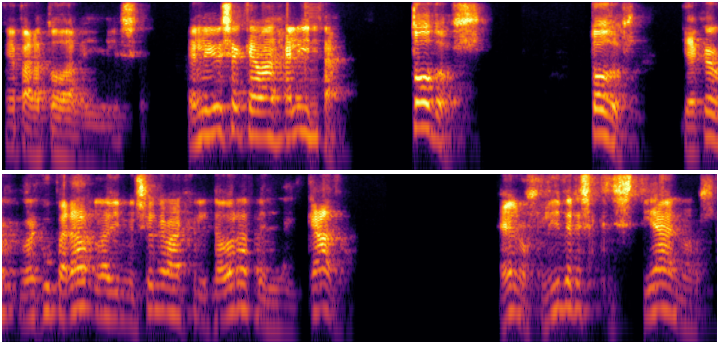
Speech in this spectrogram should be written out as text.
eh, para toda la iglesia. Es la iglesia que evangeliza, todos, todos. Y hay que recuperar la dimensión evangelizadora del laicado. Eh, los líderes cristianos,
